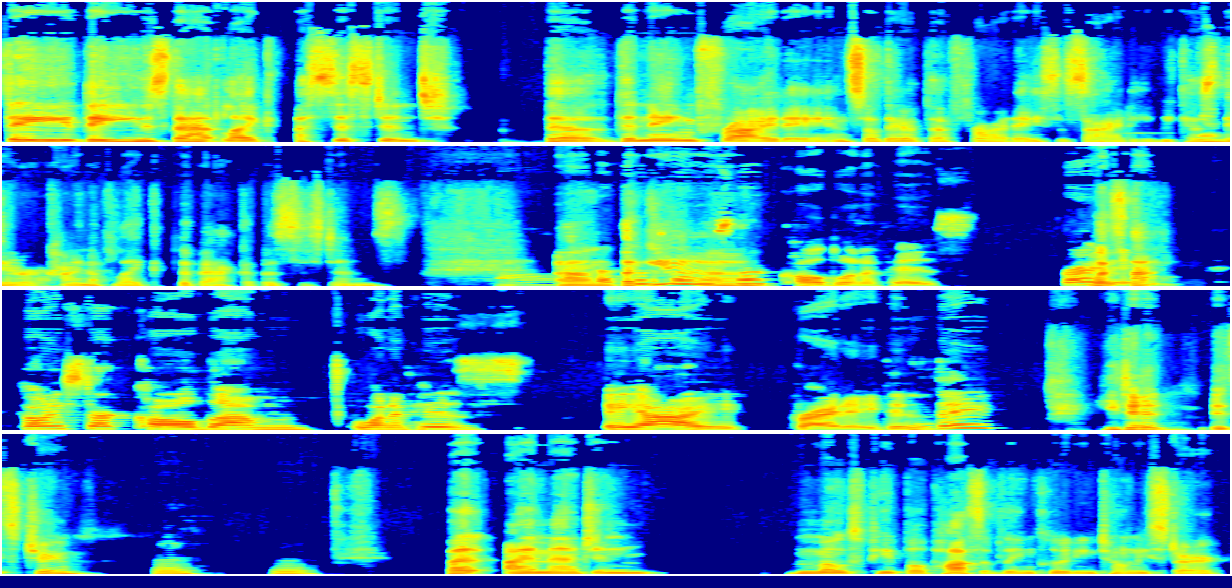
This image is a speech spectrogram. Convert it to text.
they they use that like assistant the the name Friday, and so they're the Friday Society because yeah. they're kind of like the backup assistants. Oh, um, but yeah, Tony Stark called one of his Friday. What's that? Tony Stark called um one of his AI Friday, didn't they? He did. It's true. Mm, mm. But I imagine most people, possibly including Tony Stark,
